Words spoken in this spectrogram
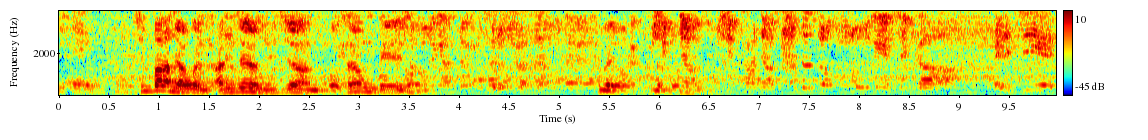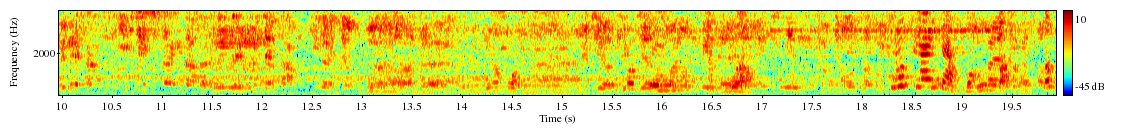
이제 우승. 신바람 야구가 안재현, 유지현, 뭐 서영빈 그 멤버 그 90년, 멤버들이지. 94년 사전적으로 우승했으니까 LG의 르네상스 이제 시작이다 했는데 음. 그때 당기가 이제 뭐야? 음, 이런 거구나. 스포츠 행사 뭐야? 트로피 할 때 먹을 거 알았어?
